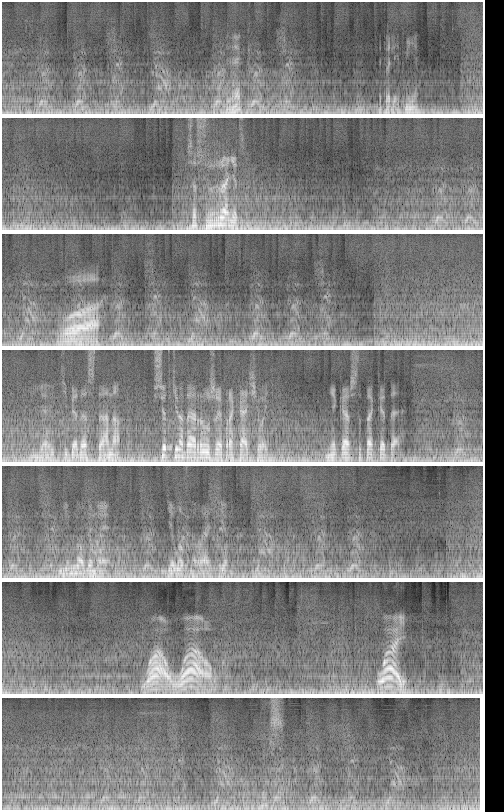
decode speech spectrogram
Так. Отвали от меня. Засранец! Во! Я ведь тебя достану. Все-таки надо оружие прокачивать. Мне кажется, так это... Немного мы делов наворотим. Вау, вау! Вай!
